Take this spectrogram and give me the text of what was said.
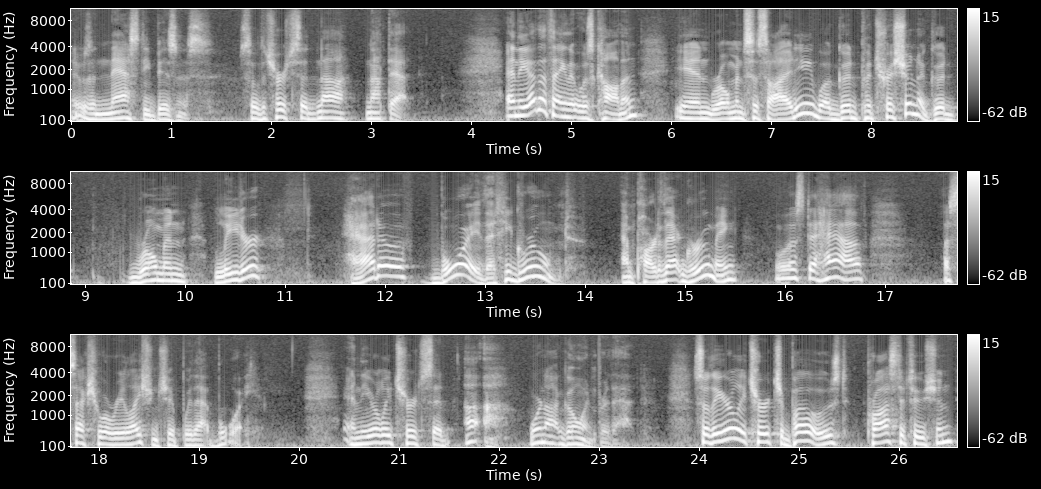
It was a nasty business. So the church said, nah, not that. And the other thing that was common in Roman society, a good patrician, a good Roman leader, had a boy that he groomed. And part of that grooming was to have a sexual relationship with that boy. And the early church said, uh uh-uh, uh, we're not going for that. So the early church opposed prostitution,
